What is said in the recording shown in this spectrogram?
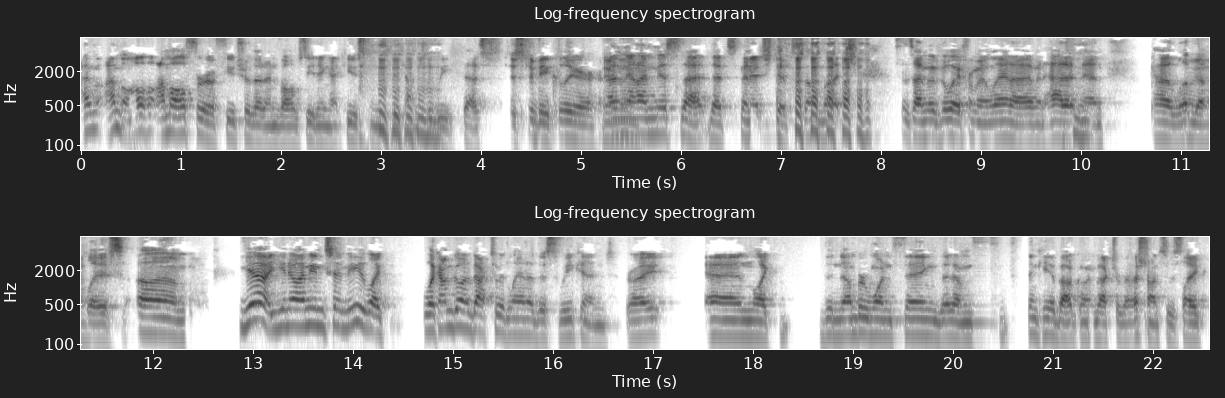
I'm I'm all I'm all for a future that involves eating at Houston three times a week. That's just to be clear. And Amen. man, I miss that that spinach dip so much since I moved away from Atlanta. I haven't had it, man. God, I love Oh, that yeah. place. Um, yeah, you know, I mean, to me, like like I'm going back to Atlanta this weekend, right? And like the number one thing that I'm thinking about going back to restaurants is like,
